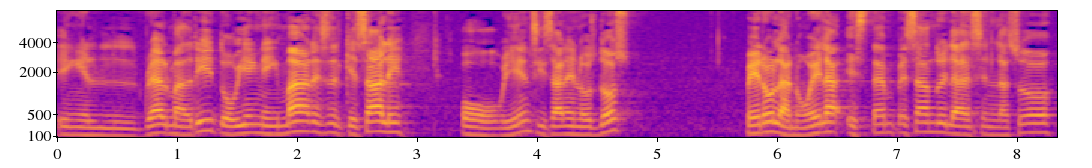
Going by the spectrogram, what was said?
en el Real Madrid, o bien Neymar es el que sale, o bien si salen los dos. Pero la novela está empezando y la desenlazó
